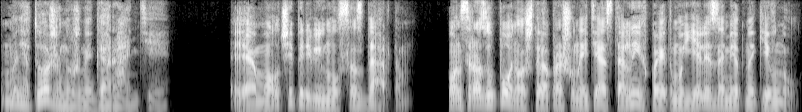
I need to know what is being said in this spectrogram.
Мне тоже нужны гарантии». Я молча переглянулся с Дартом. Он сразу понял, что я прошу найти остальных, поэтому еле заметно кивнул.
